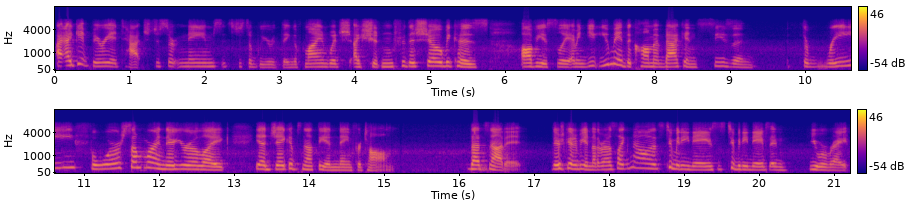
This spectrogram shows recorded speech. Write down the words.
I, I get very attached to certain names. It's just a weird thing of mine, which I shouldn't for this show because obviously, I mean, you you made the comment back in season three, four, somewhere in there. You're like, yeah, Jacob's not the name for Tom. That's not it. There's going to be another. I was like, no, that's too many names. It's too many names, and you were right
